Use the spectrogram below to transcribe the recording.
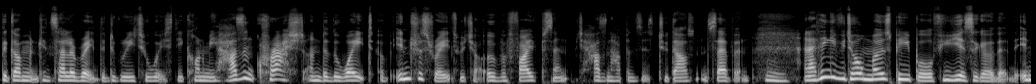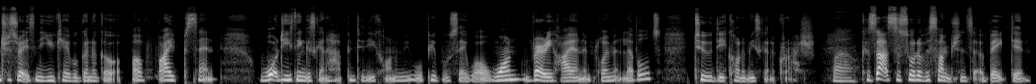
the, government can celebrate the degree to which the economy hasn't crashed under the weight of interest rates, which are over 5%, which hasn't happened since 2007. Mm. And I think if you told most people a few years ago that the interest rates in the UK were going to go above 5%, what do you think is going to happen to the economy? Well, people say, well, one, very high unemployment levels, two, the economy is going to crash. Wow. Because that's the sort of assumptions that are baked in.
